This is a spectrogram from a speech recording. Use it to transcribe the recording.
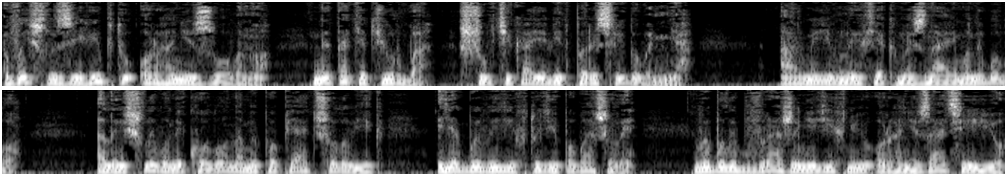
вийшли з Єгипту організовано, не так як юрба, що втікає від переслідування. Армії в них, як ми знаємо, не було, але йшли вони колонами по п'ять чоловік, і якби ви їх тоді побачили, ви були б вражені їхньою організацією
